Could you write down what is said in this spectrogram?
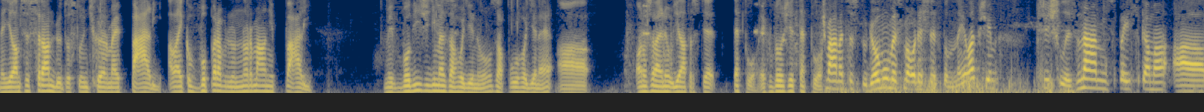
Nedělám se srandu, to sluníčko normálně pálí, ale jako opravdu normálně pálí. My odjíždíme za hodinu, za půl hodiny a ono se najednou udělá prostě teplo, jako vyložit teplo. Už máme cestu domů, my jsme odešli v tom nejlepším, přišli známí s pejskama a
